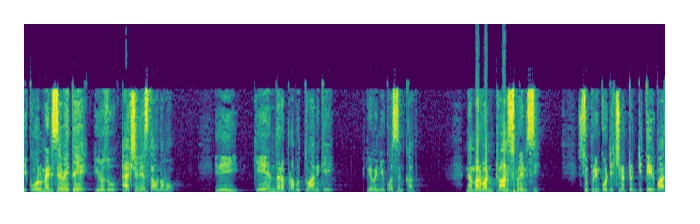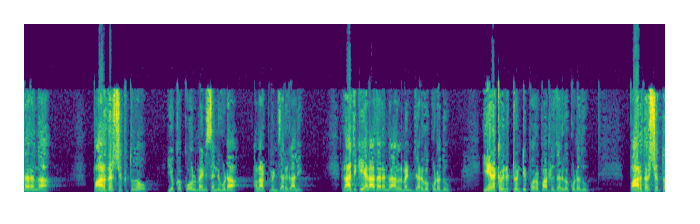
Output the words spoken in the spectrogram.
ఈ కోల్ మైన్స్ ఏవైతే ఈరోజు యాక్షన్ వేస్తూ ఉన్నామో ఇది కేంద్ర ప్రభుత్వానికి రెవెన్యూ కోసం కాదు. నెంబర్ వన్ ట్రాన్స్పరెన్సీ సుప్రీంకోర్టు ఇచ్చినటువంటి తీర్పు ఆధారంగా పారదర్శకతతో ఈ యొక్క కోల్ మైన్స్ అన్ని కూడా అలాట్మెంట్ జరగాలి. రాజకీయాల ఆధారంగా అలాట్మెంట్ జరగకూడదు. ఏ రకమైనటువంటి పొరపాట్లు జరగకూడదు. పారదర్శకత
